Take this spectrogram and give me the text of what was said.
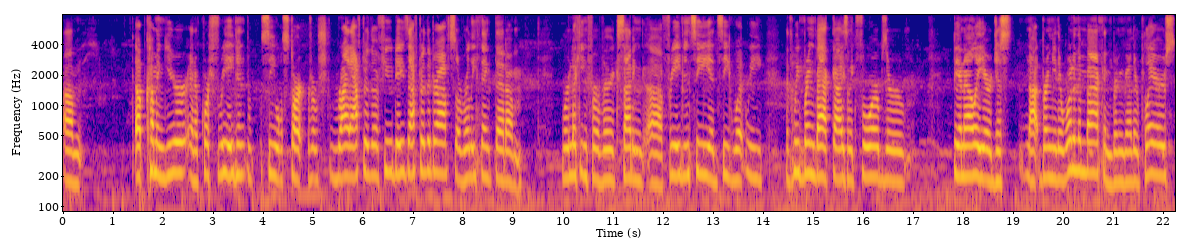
um, upcoming year, and of course, free agency will start right after the few days after the draft. So, I really think that um, we're looking for a very exciting uh, free agency and see what we if we bring back guys like Forbes or Belinelli or just not bring either one of them back and bring other players.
